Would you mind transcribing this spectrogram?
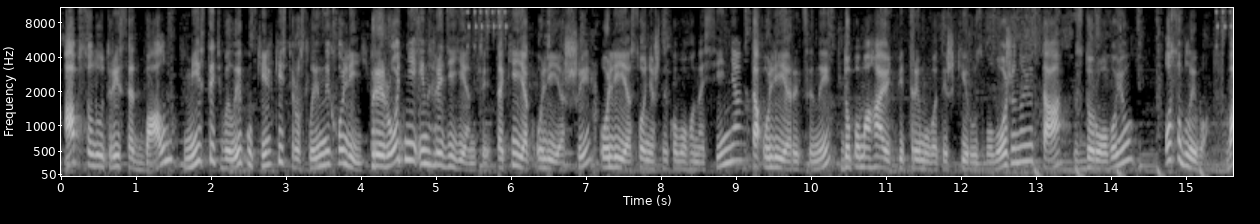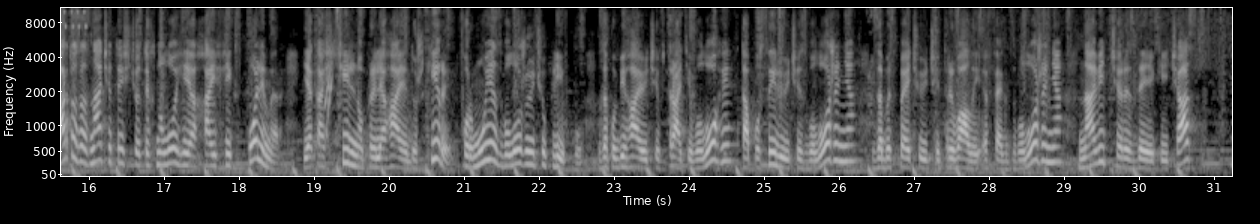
Absolute Reset Balm містить велику кількість рослинних олій. Природні інгредієнти, такі як олія ши, олія соняшникового насіння та олія рицини, допомагають підтримувати шкіру зволоженою та здоровою. Особливо варто зазначити, що технологія High-Fix Polymer, яка щільно прилягає до шкіри, формує зволожуючу плівку, запобігаючи втраті вологи та посилюючи зволоження, забезпечуючи тривалий ефект зволоження навіть через деякий час.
